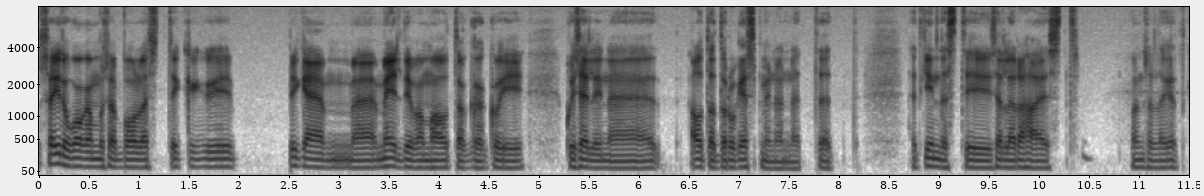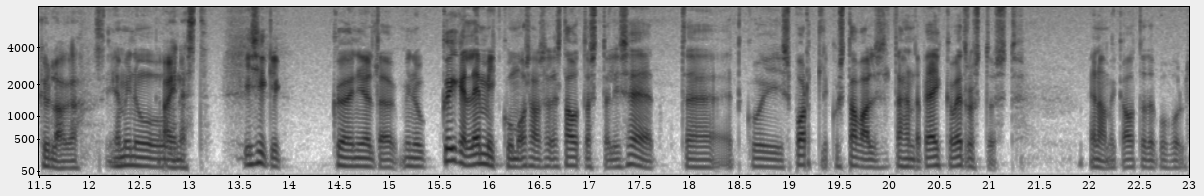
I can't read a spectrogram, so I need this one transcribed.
sõidukogemuse poolest ikkagi pigem meeldivama autoga, kui, kui selline autoturu keskmine on, et, et et kindlasti selle raha eest on seal tegelikult küllaga ja minu ainest. isiklik äh, nii-öelda minu kõige lemmikum osa sellest autost oli see, et, äh, et kui sportlikkus tavaliselt tähendab jäika vedrustust enamike autode puhul,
